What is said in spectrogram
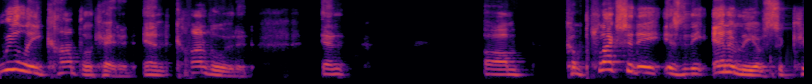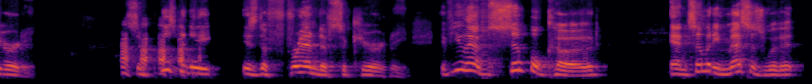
really complicated and convoluted. And um, complexity is the enemy of security. Simplicity is the friend of security. If you have simple code and somebody messes with it,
